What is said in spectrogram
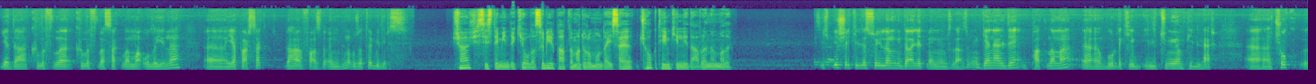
ya da kılıfla kılıfla saklama olayını e, yaparsak daha fazla ömrünü uzatabiliriz. Şarj sistemindeki olası bir patlama durumunda ise çok temkinli davranılmalı. Hiçbir şekilde suyla müdahale etmememiz lazım. Genelde patlama e, buradaki lityum piller çok e,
